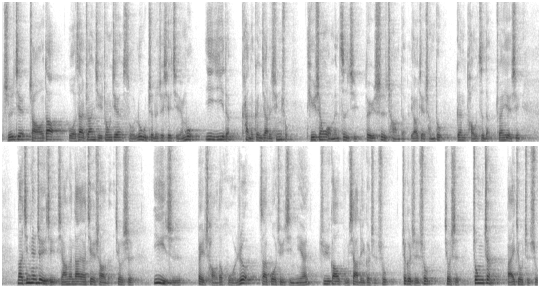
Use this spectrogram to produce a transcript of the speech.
直接找到我在专辑中间所录制的这些节目，一一的看得更加的清楚。提升我们自己对于市场的了解程度跟投资的专业性。那今天这一集想要跟大家介绍的就是一直被炒得火热，在过去几年居高不下的一个指数，这个指数就是中证白酒指数。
